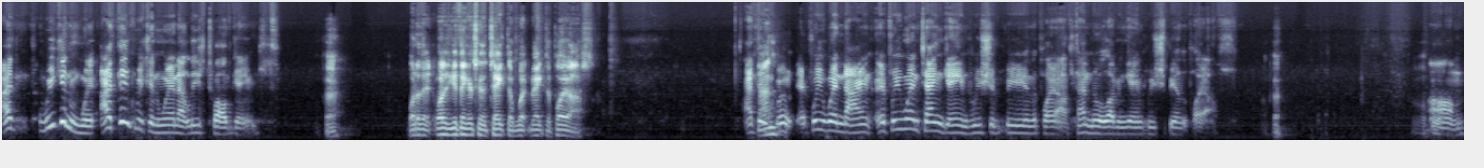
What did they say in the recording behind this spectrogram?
I we can win. I think we can win at least twelve games. Okay. What do they? What do you think it's going to take to make the playoffs? I think Nine? we- if we win nine, if we win ten games, we should be in the playoffs. Ten to eleven games, we should be in the playoffs. Cool. Um,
